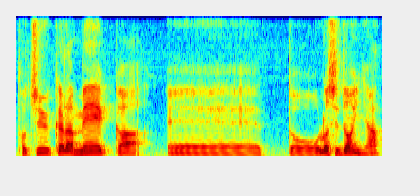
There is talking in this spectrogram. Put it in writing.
途中からメーカー、えーと卸問屋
